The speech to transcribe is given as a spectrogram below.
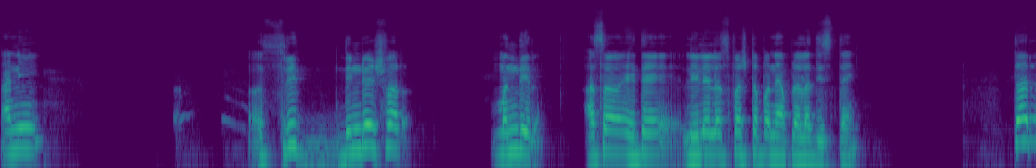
आणि श्री दिंडेश्वर मंदिर असं इथे लिहिलेलं स्पष्टपणे आपल्याला दिसतंय. तर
